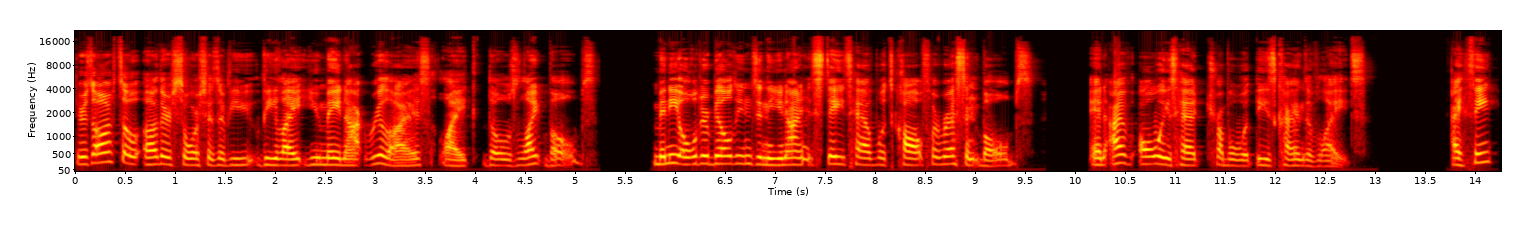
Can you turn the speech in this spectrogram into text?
There's also other sources of UV light you may not realize, like those light bulbs. Many older buildings in the United States have what's called fluorescent bulbs, and I've always had trouble with these kinds of lights. I think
